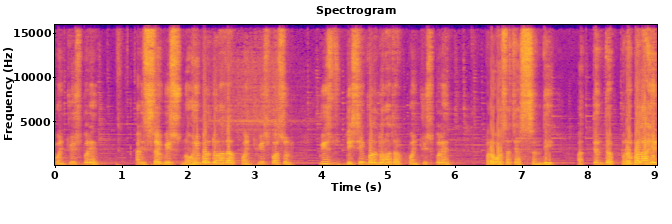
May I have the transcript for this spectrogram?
पंचवीसपर्यंत आणि सव्वीस नोव्हेंबर दोन हजार पंचवीसपासून वीस डिसेंबर दोन हजार पंचवीसपर्यंत प्रवासाच्या संधी अत्यंत प्रबल आहेत.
